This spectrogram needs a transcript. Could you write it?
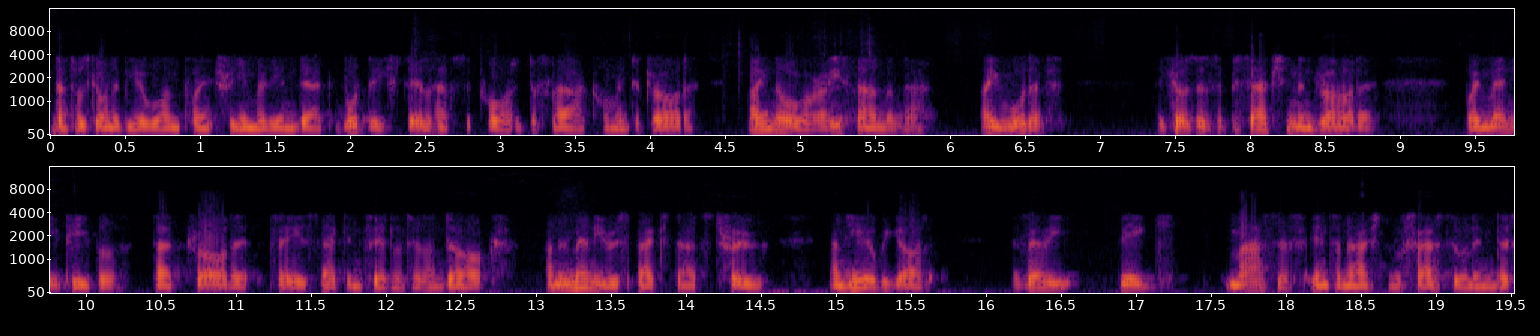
that was going to be a 1.3 million debt, would they still have supported the Fleadh coming to Drogheda? I know where I stand on that. I would have. Because there's a perception in Drogheda by many people that Drogheda plays second fiddle to Dundalk. And in many respects, that's true. And here we got a very big massive international festival in this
